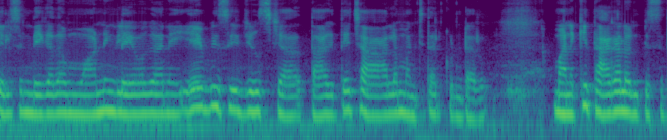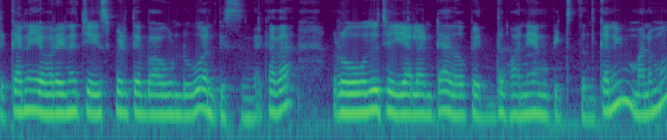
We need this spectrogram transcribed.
తెలిసిందే కదా మార్నింగ్ లేవగానే ఏబీసీ జ్యూస్ తాగితే చాలా మంచిది అనుకుంటారు. మనకి తాగాలనిపిస్తుంది కానీ ఎవరైనా చేసి పెడితే బాగుండు అనిపిస్తుంది కదా. రోజు చేయాలంటే అదో పెద్ద పని అనిపిస్తుంది. కానీ మనము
